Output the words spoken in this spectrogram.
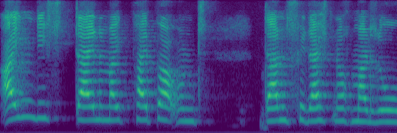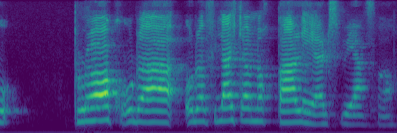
eigentlich Dynamite, Piper und dann vielleicht noch mal so Brock oder, oder vielleicht auch noch Barley als Werfer.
